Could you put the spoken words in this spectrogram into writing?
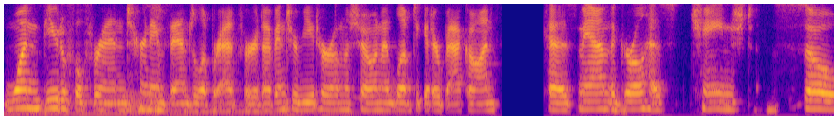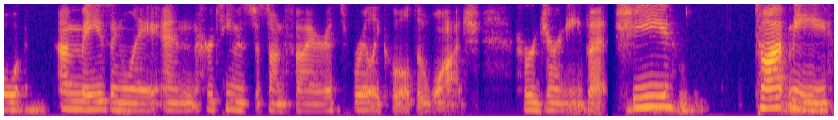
one beautiful friend. Her name's Angela Bradford. I've interviewed her on the show and I'd love to get her back on because, man, the girl has changed so amazingly and her team is just on fire. It's really cool to watch her journey. But she taught me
